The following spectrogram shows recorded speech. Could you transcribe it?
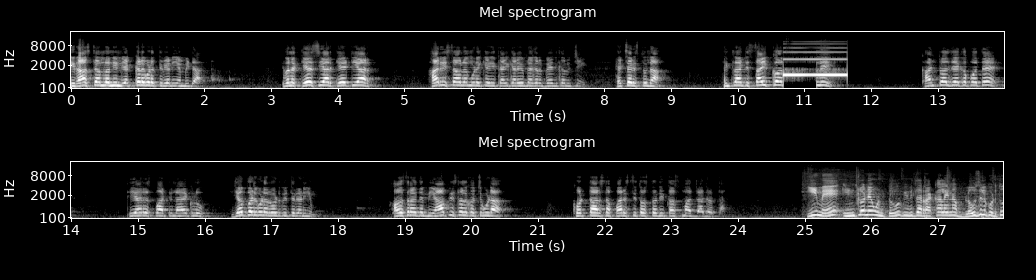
ఈ రాష్ట్రంలో నిన్ను ఎక్కడ కూడా తిరగనీయం బిడ్డ. ఇవాళ కేసీఆర్ కేటీఆర్ హరీష్ రావులను కూడా ఇక్కడ ఈ కరీంనగర్ వేదిక నుంచి హెచ్చరిస్తున్నా. ఇట్లాంటి సైకో కంట్రోల్ చేయకపోతే టీఆర్ఎస్ పార్టీ నాయకులు ఎవ్వడు కూడా రోడ్డు మీద తిరగడం అవసరమైతే మీ ఆఫీసులకు వచ్చి కూడా కొట్టాల్సిన పరిస్థితి వస్తుంది. తస్మాత్ జాగ్రత్త. ఈమె ఇంట్లోనే ఉంటూ వివిధ రకాలైన బ్లౌజులు కుడుతూ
